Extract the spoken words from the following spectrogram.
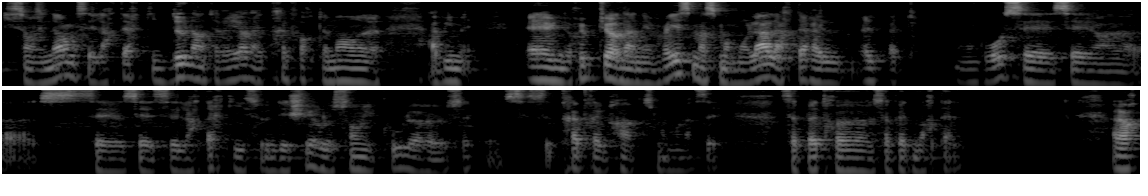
qui sont énormes. C'est l'artère qui, de l'intérieur, est très fortement abîmée. Et une rupture d'anévrisme, à ce moment-là, l'artère, elle, elle pète. En gros, c'est l'artère qui se déchire, le sang il coule, c'est très très grave à ce moment-là, ça, peut être, ça peut être mortel. Alors,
